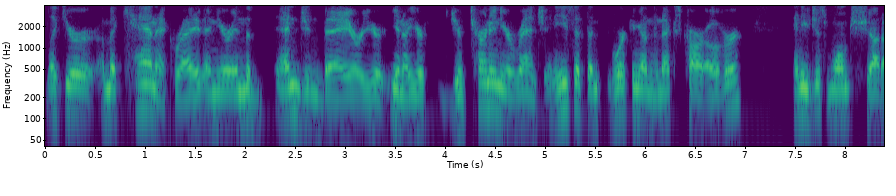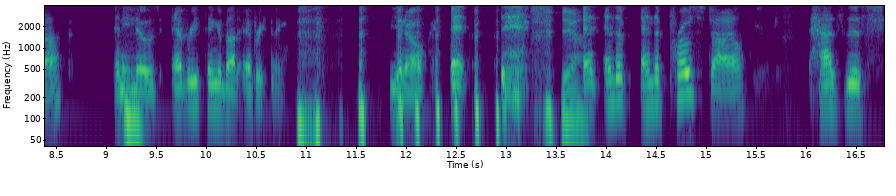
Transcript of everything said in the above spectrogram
like you're a mechanic right? And you're in the engine bay or you're you know you're you're turning your wrench and he's at the working on the next car over and he just won't shut up and he knows everything about everything you know? And yeah. and and the and the pro style has this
